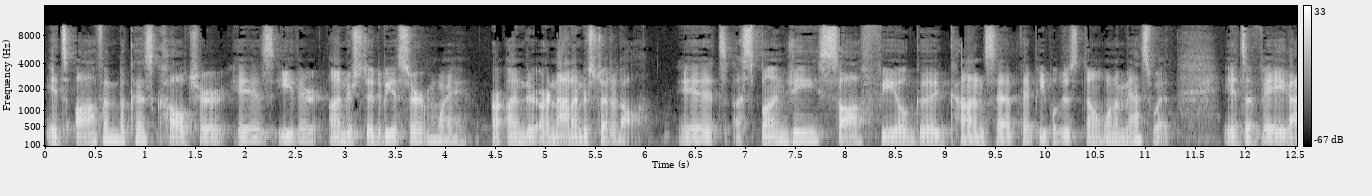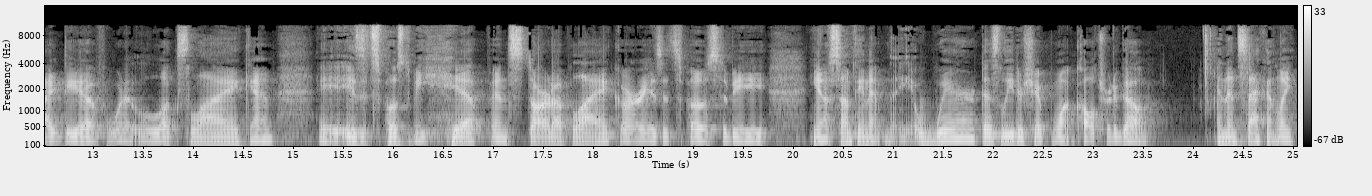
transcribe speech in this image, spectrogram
It's often because culture is either understood to be a certain way or under or not understood at all. It's a spongy, soft, feel good concept that people just don't want to mess with. It's a vague idea of what it looks like and is it supposed to be hip and startup like or is it supposed to be, you know, something that where does leadership want culture to go? And then secondly,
